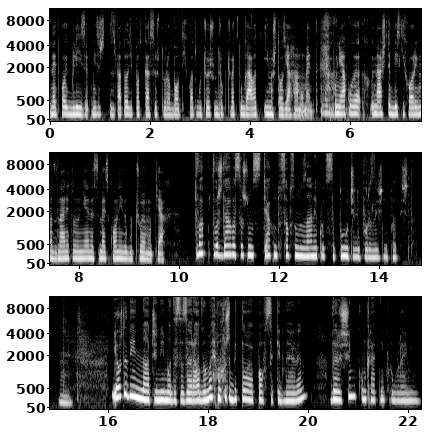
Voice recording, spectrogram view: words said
не твой близък. Мисля, че затова този подкаст също работи. Когато го чуеш от друг човек, тогава имаш този аха момент. Да. Понякога нашите близки хора имат знанието, но ние не сме склонни да го чуем от тях. Това потвърждава всъщност тяхното собствено знание, което са получили по различни пътища. М. И още един начин има да се зарадваме, може би той е по-всекидневен, да решим конкретни проблеми.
